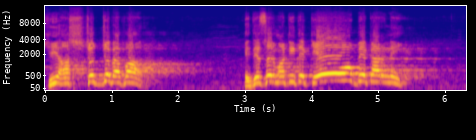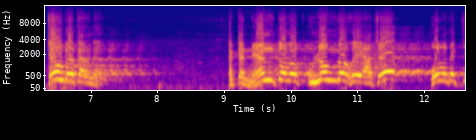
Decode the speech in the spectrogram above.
কি আশ্চর্য ব্যাপার। এদেশের মাটিতে কেউ বেকার নেই। কেউ বেকার নেই। একটা ন্যান্ত লোক উলঙ্গ হয়ে আছে, ওরও দেখছে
